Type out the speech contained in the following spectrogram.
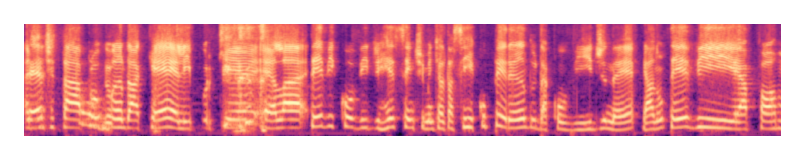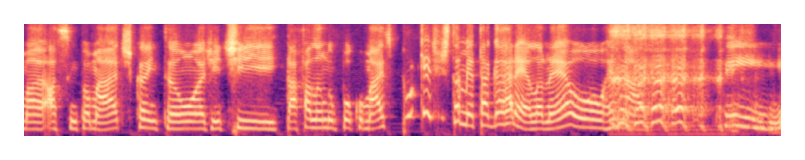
A gente tá preocupando a Kelly porque ela teve Covid recentemente, ela tá se recuperando da Covid, né? Ela não teve a forma assintomática, então a gente tá falando um pouco mais porque a gente também é tagarela, né, ô Renato? Sim.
